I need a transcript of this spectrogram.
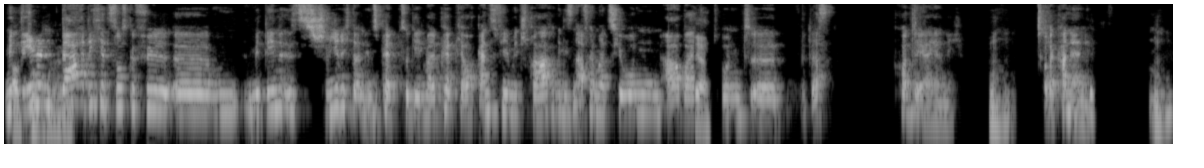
mit denen, da hatte ich jetzt so das Gefühl, ähm, mit denen ist es schwierig, dann ins PEP zu gehen, weil PEP ja auch ganz viel mit Sprache, mit diesen Affirmationen arbeitet ja. und äh, das konnte er ja nicht. Mhm. Oder kann er nicht. Mhm.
